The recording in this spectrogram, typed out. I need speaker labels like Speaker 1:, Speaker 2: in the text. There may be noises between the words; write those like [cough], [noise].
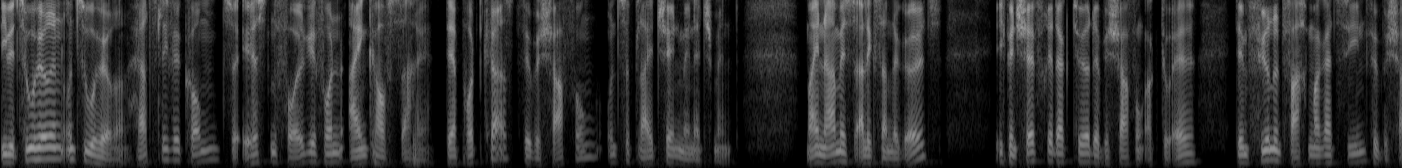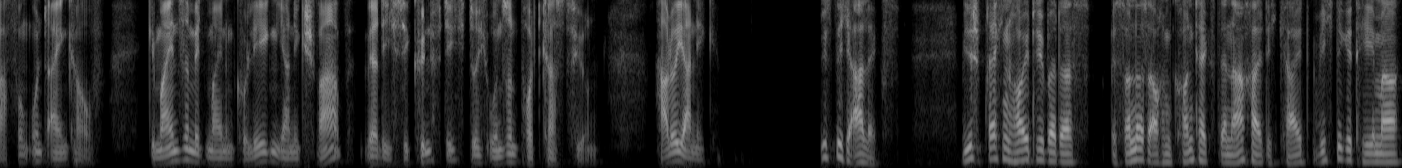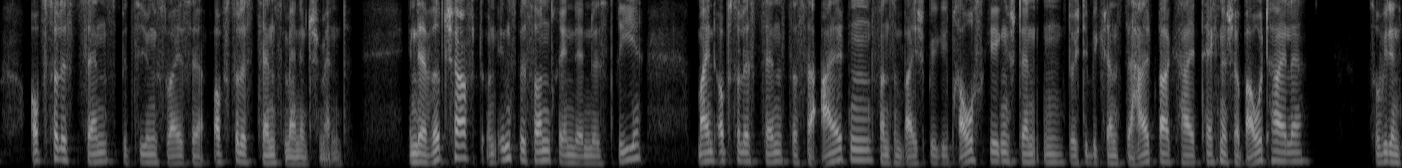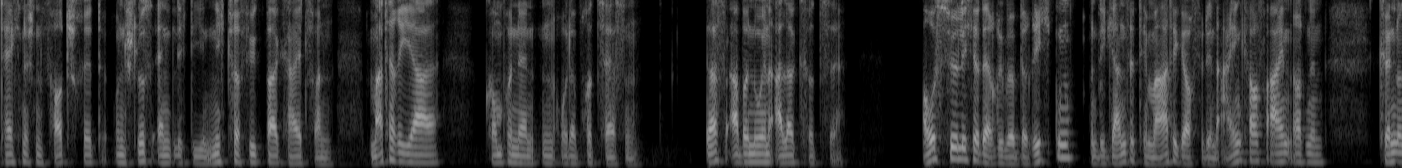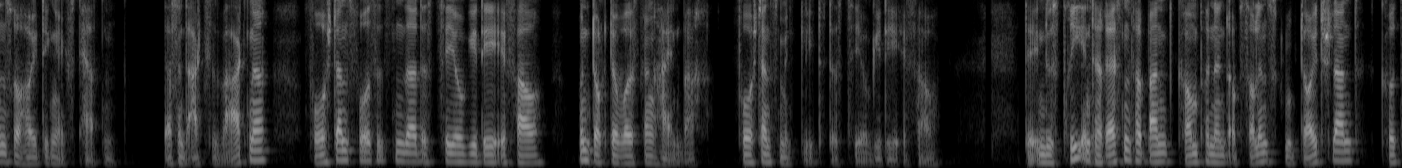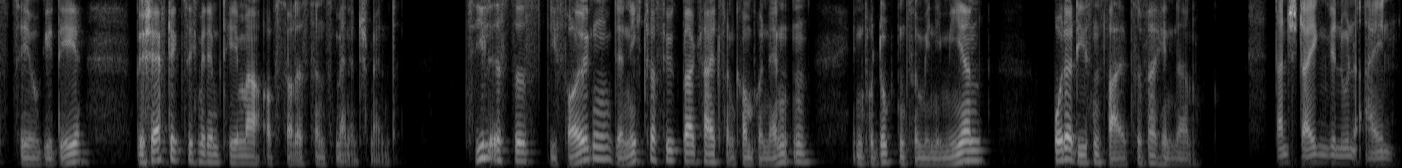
Speaker 1: Liebe Zuhörerinnen und Zuhörer, herzlich willkommen zur ersten Folge von Einkaufssache, der Podcast für Beschaffung und Supply Chain Management. Mein Name ist Alexander Gölz. Ich bin Chefredakteur der Beschaffung aktuell, dem führenden Fachmagazin für Beschaffung und Einkauf. Gemeinsam mit meinem Kollegen Yannick Schwab werde ich Sie künftig durch unseren Podcast führen. Hallo Yannick.
Speaker 2: Grüß dich, Alex. Wir sprechen heute über das besonders auch im Kontext der Nachhaltigkeit wichtige Thema Obsoleszenz bzw. Obsoleszenzmanagement. In der Wirtschaft und insbesondere in der Industrie meint Obsoleszenz das Veralten von zum Beispiel Gebrauchsgegenständen durch die begrenzte Haltbarkeit technischer Bauteile sowie den technischen Fortschritt und schlussendlich die Nichtverfügbarkeit von Material, Komponenten oder Prozessen. Das aber nur in aller Kürze. Ausführlicher darüber berichten und die ganze Thematik auch für den Einkauf einordnen, können unsere heutigen Experten. Das sind Axel Wagner, Vorstandsvorsitzender des COGD e.V. und Dr. Wolfgang Heinbach, Vorstandsmitglied des COGD e.V. Der Industrieinteressenverband Component Obsolescence Group Deutschland, kurz COGD, beschäftigt sich mit dem Thema Obsolescence Management. Ziel ist es, die Folgen der Nichtverfügbarkeit von Komponenten in Produkten zu minimieren oder diesen Fall zu verhindern.
Speaker 1: Dann steigen wir nun ein.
